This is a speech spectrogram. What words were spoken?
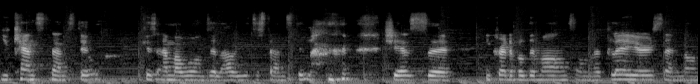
you can't stand still because Emma won't allow you to stand still. she has uh, incredible demands on her players and on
